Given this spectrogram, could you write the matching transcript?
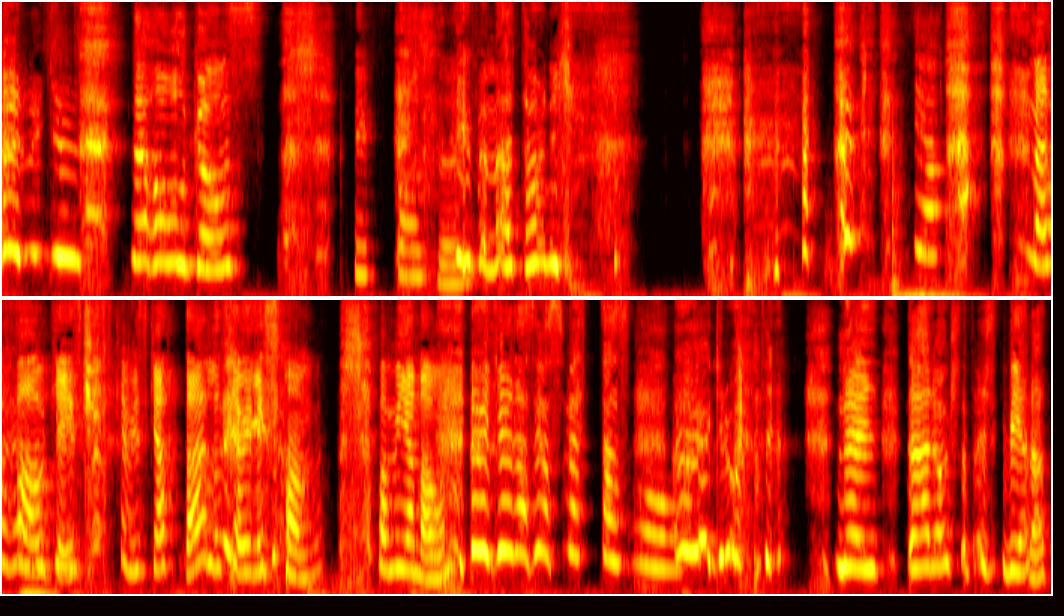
Herregud. The whole goes. Fy fasen. Inför Matt Harnick. Ja. Men fan okej, ska, ska vi skratta eller ska vi liksom... Vad menar hon? Nej men gud alltså jag svettas. Jag gråter. Nej, det här är också preskriberat.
